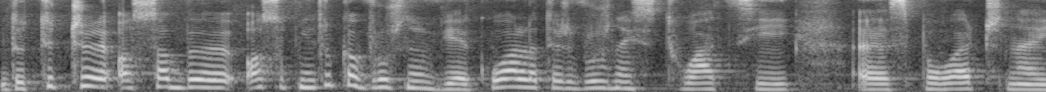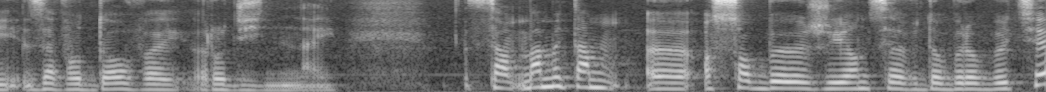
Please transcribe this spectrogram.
Dotyczy osoby, osób nie tylko w różnym wieku, ale też w różnej sytuacji e, społecznej, zawodowej, rodzinnej. Są, mamy tam e, osoby żyjące w dobrobycie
